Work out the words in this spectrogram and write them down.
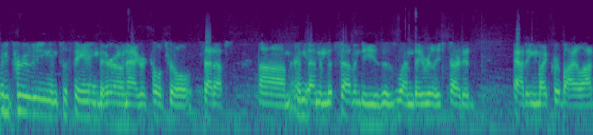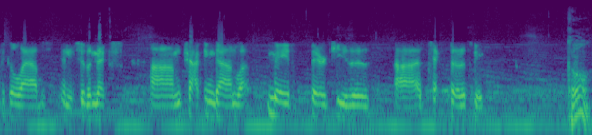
improving and sustaining their own agricultural setups. Um, and then in the 70s is when they really started adding microbiological labs into the mix, um, tracking down what made their cheeses uh, tick, so to speak. Cool.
